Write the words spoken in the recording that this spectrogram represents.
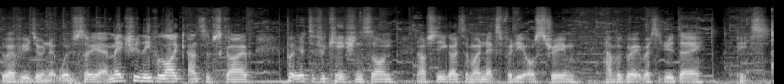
whoever you're doing it with. So yeah, make sure you leave a like and subscribe, put notifications on, and I'll see you guys in my next video or stream. Have a great rest of your day. Peace.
